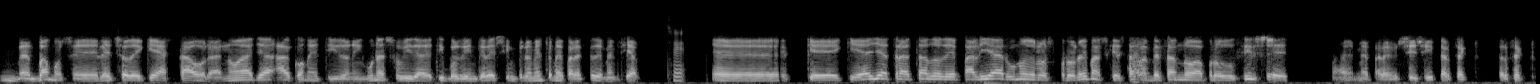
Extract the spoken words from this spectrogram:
vamos, el hecho de que hasta ahora no haya acometido ninguna subida de tipos de interés simplemente me parece demencial. Sí. Eh, que, haya tratado de paliar uno de los problemas que estaba empezando a producirse, sí, sí, perfecto, perfecto.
